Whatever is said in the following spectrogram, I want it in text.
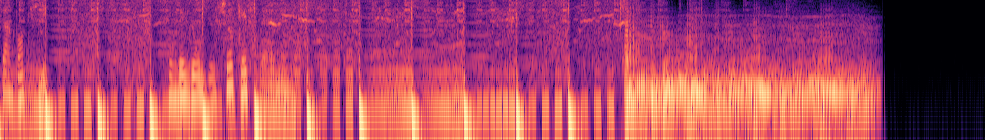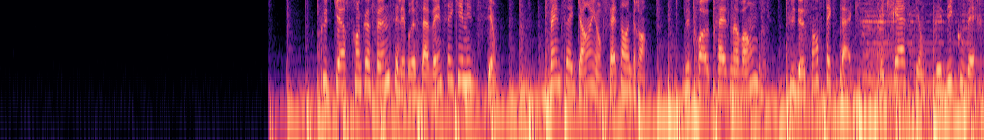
Charpentier. Sur les ondes de choc FM. Coup de cœur francophone célèbre sa 25e édition. 25 ans et on fête en grand. Du 3 au 13 novembre, de 100 spectacles, des créations, des découvertes,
